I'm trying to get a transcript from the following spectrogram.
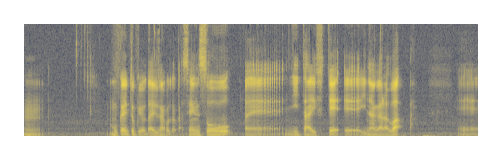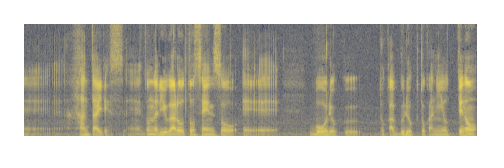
うん、もう一回言っとくよ。大事なことだから。戦争を、えー、に対して、えー、いながらは、反対です、えー、どんな理由があろうと戦争、えー、暴力とか武力とかによっての、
